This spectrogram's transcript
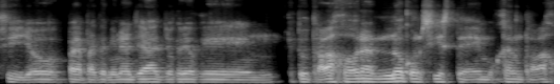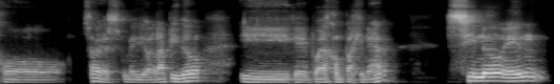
Sí, yo para, terminar ya, yo creo que, que, tu trabajo ahora no consiste en buscar un trabajo ¿sabes? Medio rápido y que puedas compaginar, sino en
